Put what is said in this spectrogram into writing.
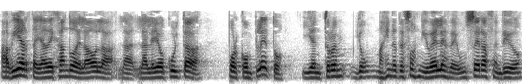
abierta, ya dejando de lado la, la, ley oculta por completo. Y entró en, yo imagínate esos niveles de un ser ascendido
